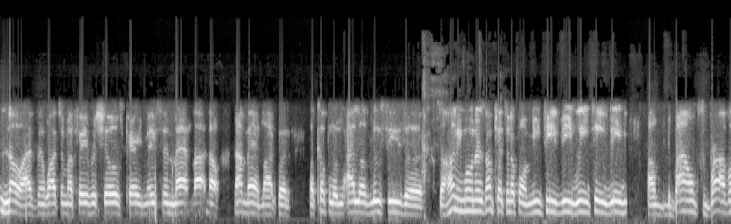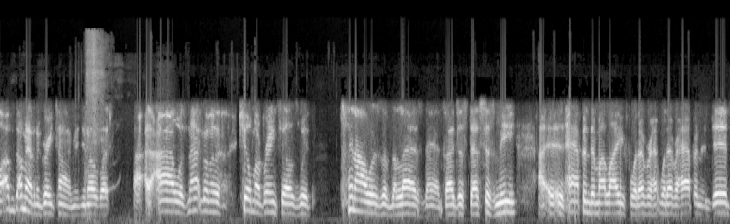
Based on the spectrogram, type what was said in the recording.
No, I've been watching my favorite shows: Perry Mason, Matlock. No, not Madlock, but a couple of I Love Lucy's, uh, The Honeymooners. I'm catching up on Me TV, We TV, um, The Bounce, Bravo. I'm, I'm having a great time, and you know, but I, I was not going to kill my brain cells with ten hours of The Last Dance. I just that's just me. I, it happened in my life. Whatever whatever happened, it did,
